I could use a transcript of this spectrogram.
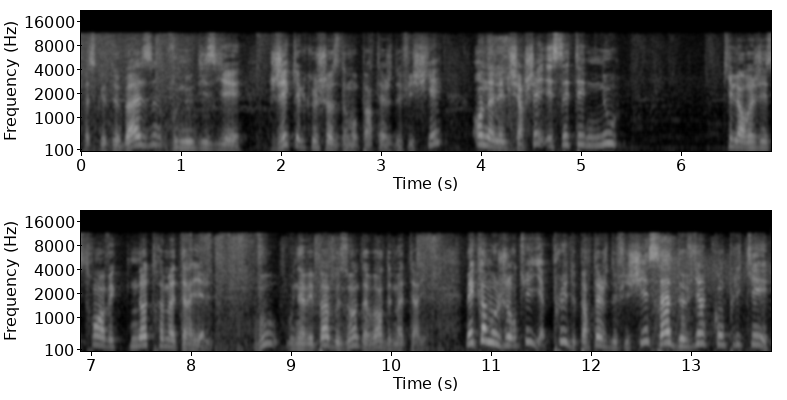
Parce que de base, vous nous disiez « j'ai quelque chose dans mon partage de fichiers », on allait le chercher et c'était nous qui l'enregistrons avec notre matériel. Vous, vous n'avez pas besoin d'avoir de matériel. Mais comme aujourd'hui, il n'y a plus de partage de fichiers, ça devient compliqué.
